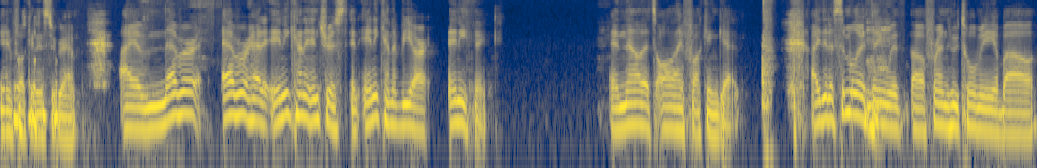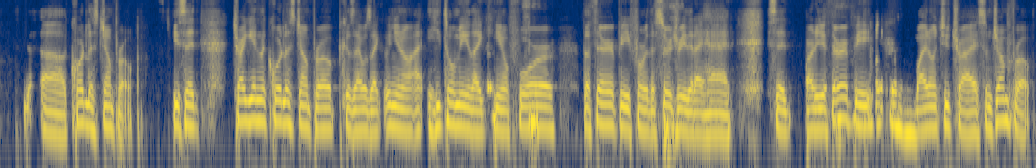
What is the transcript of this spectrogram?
in fucking Instagram. I have never ever had any kind of interest in any kind of VR anything, and now that's all I fucking get. I did a similar thing with a friend who told me about uh, cordless jump rope. He said, try getting the cordless jump rope because I was like, you know, I, he told me like, you know, for the therapy for the surgery that I had, he said, part of your therapy, why don't you try some jump rope?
